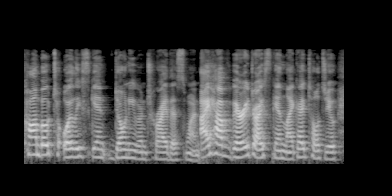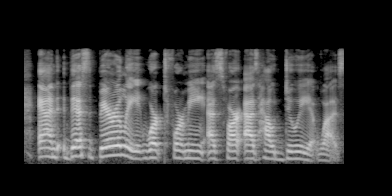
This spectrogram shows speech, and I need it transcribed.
combo to oily skin don't even try this one. I have very dry skin like i told you and this barely worked for me as far as how dewy it was.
